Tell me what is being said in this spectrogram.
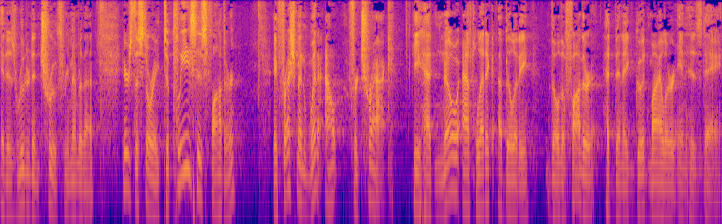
It is rooted in truth, remember that. Here's the story. To please his father, a freshman went out for track. He had no athletic ability though the father had been a good miler in his day.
